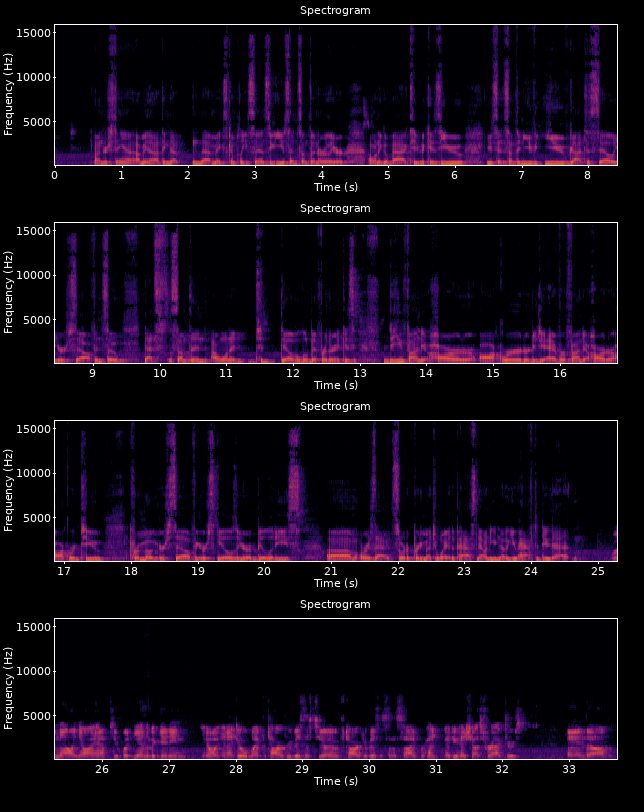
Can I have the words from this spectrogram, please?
understand. I mean, I think that that makes complete sense. You said something earlier. I want to go back to because you you said something you've you've got to sell yourself, and so that's something I wanted to delve a little bit further in. Because do you find it hard or awkward, or did you ever find it hard or awkward to promote yourself or your skills or your abilities, um, or is that sort of pretty much a way of the past now, and you know you have to do that? Well, now I know I have to, but yeah, in the beginning, you know, and I do it with my photography business too. I have a photography business on the side for head, I do headshots for actors, and um,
